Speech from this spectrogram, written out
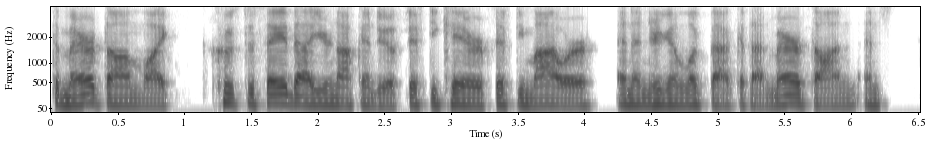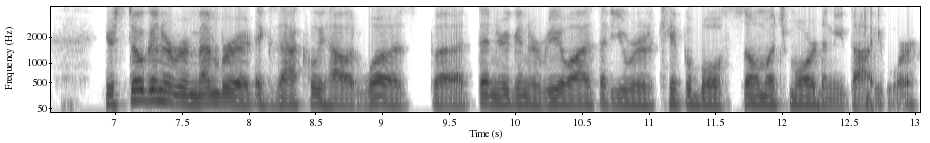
the marathon, like, who's to say that you're not going to do a 50K or 50 miler? And then you're going to look back at that marathon and you're still going to remember it exactly how it was, but then you're going to realize that you were capable of so much more than you thought you were.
